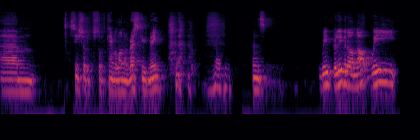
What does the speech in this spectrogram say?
Um, she sort of sort of came along and rescued me. and we, believe it or not, we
